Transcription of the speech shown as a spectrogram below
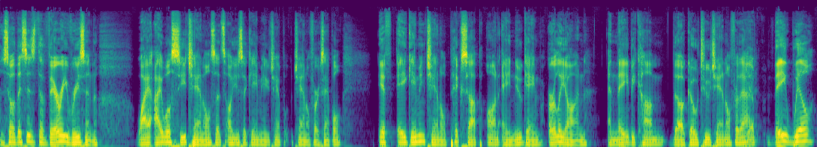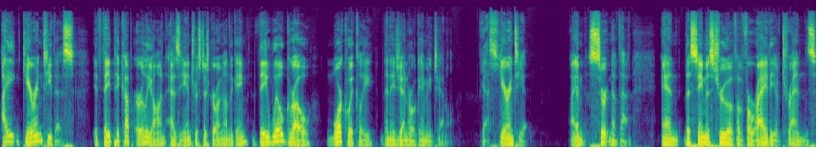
And so this is the very reason why I will see channels. Let's I'll use a gaming channel for example if a gaming channel picks up on a new game early on and they become the go-to channel for that, yep. they will, I guarantee this. If they pick up early on as the interest is growing on the game, they will grow more quickly than a general gaming channel. Yes. Guarantee it. I yep. am certain of that. And the same is true of a variety of trends.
